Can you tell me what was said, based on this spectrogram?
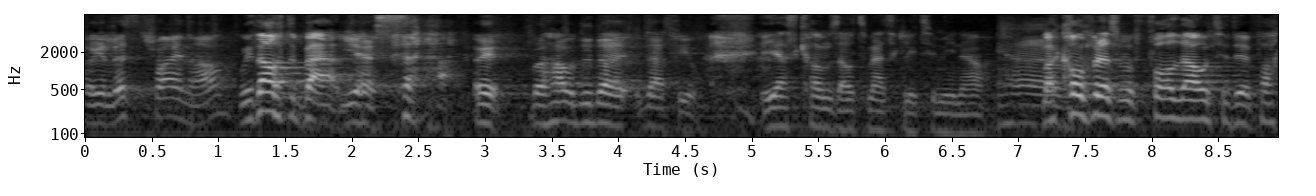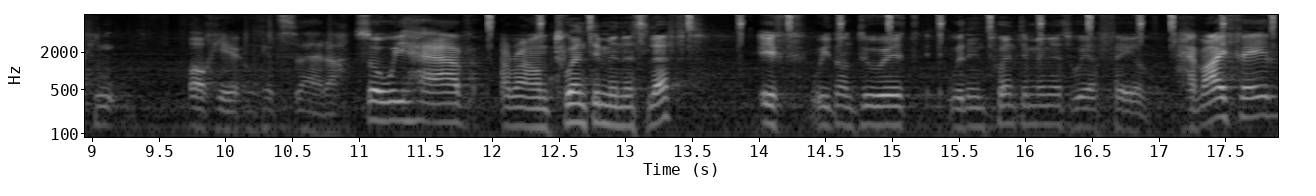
Okay, let's try now. Without the band. Yes. okay, but how did that, that feel? It just comes automatically to me now. Yeah. My confidence will fall down to the fucking... Oh, here. Kan inte svära. So we have around 20 minutes left. If we don't do it within 20 minutes, we have failed. Have I failed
